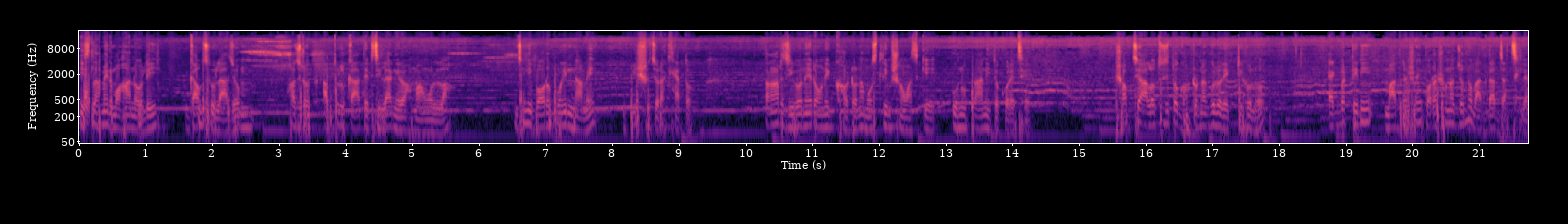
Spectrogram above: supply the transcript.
ইসলামের মহান অলি গাউসুল আজম হজরত আব্দুল কাদের জিলানি রহমাউল্লাহ যিনি বড় পীর নামে বিশ্বজোড়া খ্যাত। তাঁর জীবনের অনেক ঘটনা মুসলিম সমাজকে অনুপ্রাণিত করেছে। সবচেয়ে আলোচিত ঘটনাগুলোর একটি হলো, একবার তিনি মাদ্রাসায় পড়াশোনার জন্য বাগদাদ যাচ্ছিলেন।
